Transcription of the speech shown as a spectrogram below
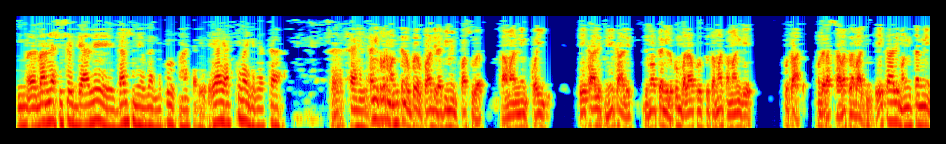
බර්ණස් විශ්වවිද්‍යාලයේ දර්ශනය උගන්වපු මහාචාර්යවරයා. එයා යක්තිමයි ඉගෙන ගත්තා. සෑහෙන. දැන් ඒකට මම හිතන්නේ ඔබ උපාධිය ලැබීමෙන් පසුව සාමාන්‍යයෙන් කොයි ඒ කාලෙත් මේ කාලෙත් දෙමව්පියන්ගේ ලොකුම බලාපොරොත්තු තමයි Tamanගේ පුතාට හොඳ රස්සාවක් ලබා දෙන්නේ. ඒ කාලේ මම හිතන්නේ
